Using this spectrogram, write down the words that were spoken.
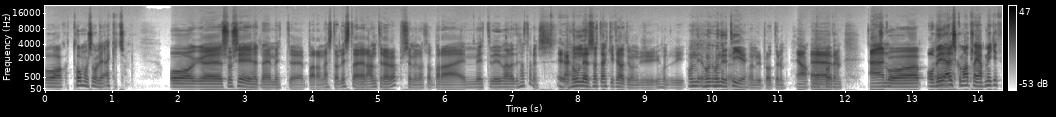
og Tómas Óli Eggertsson og uh, svo sé ég hérna einmitt uh, bara næsta lista er Andrea Röpp sem er náttúrulega bara einmitt viðmælandi þáttarins. En hún er samt ekki 30, hún er í, hún er í, hún, hún, er í tíu. Hún er í brotunum já, er í Eh, bóttunum en, sko, og við elskum alla jafn mikið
